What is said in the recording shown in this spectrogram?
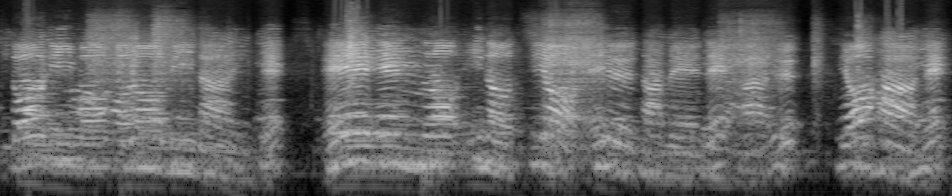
一人も滅びないで永遠の命を得るためであるヨハネ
